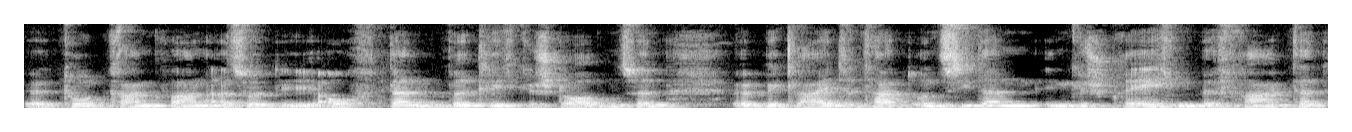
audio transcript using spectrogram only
äh, todkrank waren, also die auch dann wirklich gestorben sind, äh, begleitet hat und sie dann in Gesprächen befragt hat,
